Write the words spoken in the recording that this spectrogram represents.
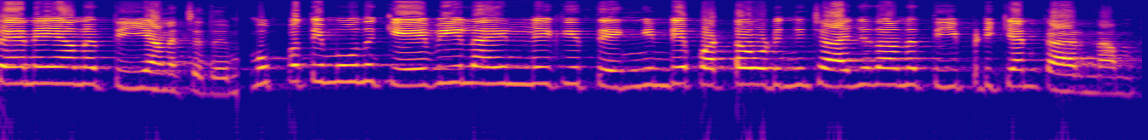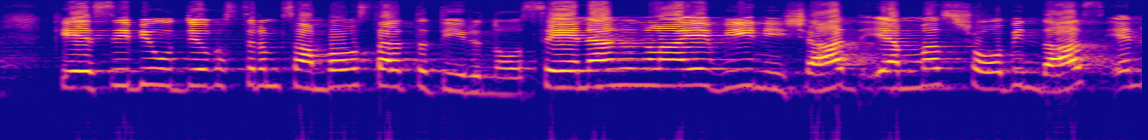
സേനയാണ് തീയണച്ചത്. മുപ്പത്തിമൂന്ന് കെ വി ലൈനിലേക്ക് തെങ്ങിന്റെ പട്ട ഒടിഞ്ഞ് ചാഞ്ഞതാണ് തീപിടിക്കാൻ കാരണം. കെ സി ബി ഉദ്യോഗസ്ഥരും സംഭവ സ്ഥലത്തെത്തിയിരുന്നു. സേനാംഗങ്ങളായ V Nishad M S Shobindas N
